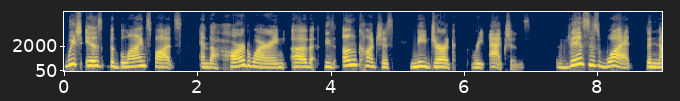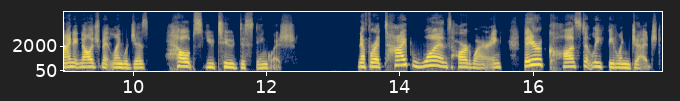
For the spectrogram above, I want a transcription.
which is the blind spots and the hardwiring of these unconscious knee jerk reactions. This is what the nine acknowledgement languages helps you to distinguish. Now, for a type one's hardwiring, they are constantly feeling judged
